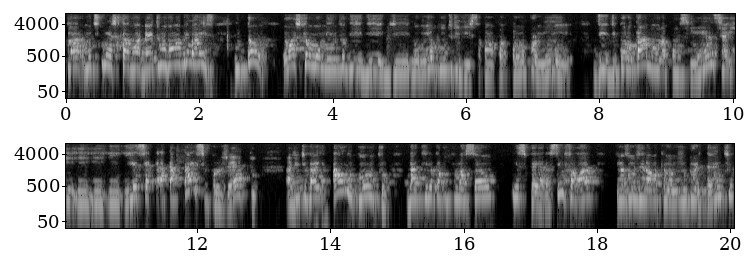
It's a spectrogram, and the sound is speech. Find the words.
Claro, muitos comércios que estavam abertos não vão abrir mais. Então, eu acho que é o momento de, de, de no meu ponto de vista, tá, tá falando por mim, de, de, colocar a mão na consciência e, e, e, e esse, acatar esse projeto, a gente vai ao encontro daquilo que a população espera. Sem falar que nós vamos gerar uma economia importante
